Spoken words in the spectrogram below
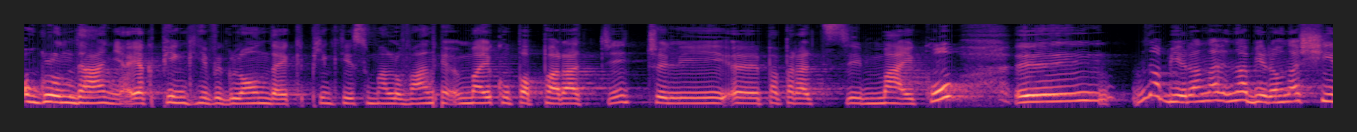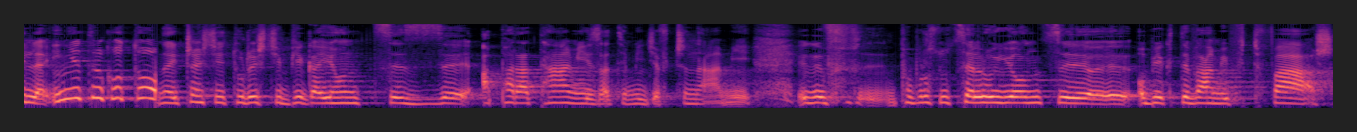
oglądania, jak pięknie wygląda, jak pięknie jest umalowany. Majko Paparazzi, czyli e, paparazzi Majku, e, nabiera na, nabierał na sile. I nie tylko to. Najczęściej turyści biegający z aparatami za tymi dziewczynami, e, po prostu celujący obiektywami w twarz.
